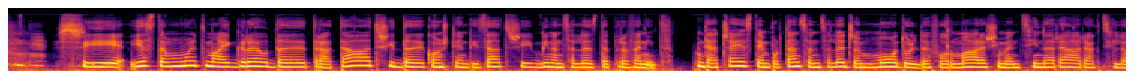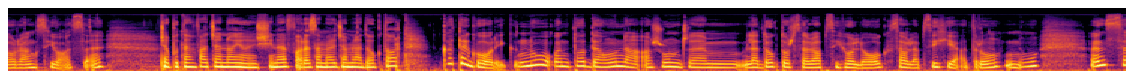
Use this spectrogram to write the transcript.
și este mult mai greu de tratat și de conștientizat și, bineînțeles, de prevenit. De aceea este important să înțelegem modul de formare și menținere a reacțiilor anxioase. Ce putem face noi înșine fără să mergem la doctor? Categoric. Nu întotdeauna ajungem la doctor sau la psiholog sau la psihiatru, nu? Însă,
